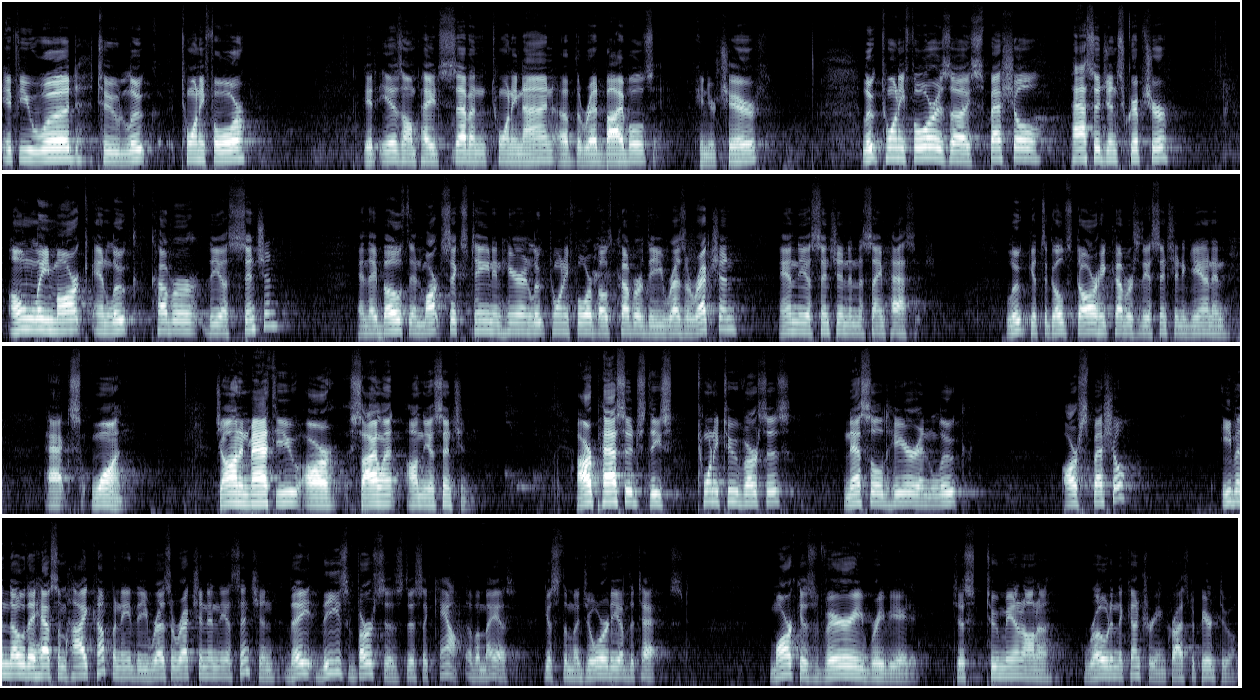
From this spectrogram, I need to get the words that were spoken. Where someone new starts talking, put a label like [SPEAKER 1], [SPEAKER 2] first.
[SPEAKER 1] if you would, to Luke 24. It is on page 729 of the Red Bibles in your chairs. Luke 24 is a special passage in Scripture. Only Mark and Luke cover the ascension, and they both, in Mark 16 and here in Luke 24, both cover the resurrection and the ascension in the same passage. Luke gets a gold star, he covers the ascension again in Acts 1. John and Matthew are silent on the ascension. Our passage, these 22 verses nestled here in Luke, are special. Even though they have some high company, the resurrection and the ascension, they, these verses, this account of Emmaus, gets the majority of the text. Mark is very abbreviated, just two men on a road in the country, and Christ appeared to them.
